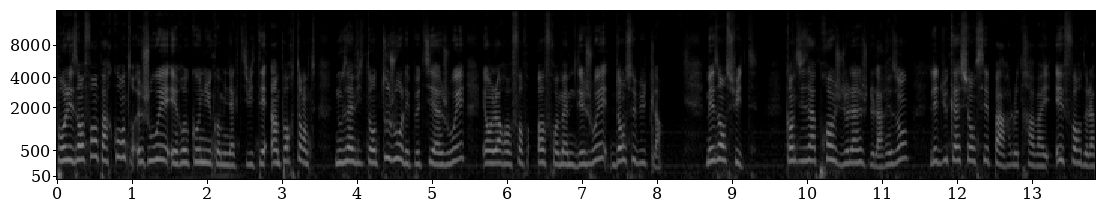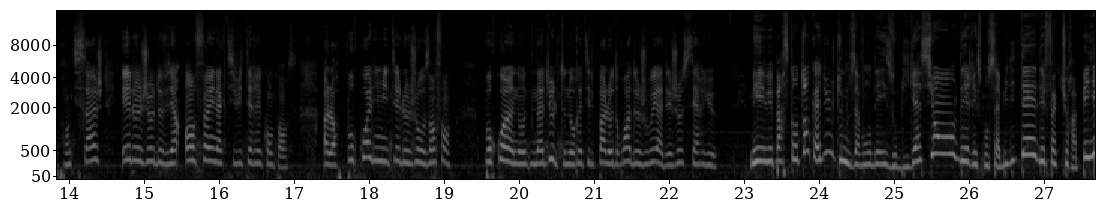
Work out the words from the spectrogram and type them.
Pour les enfants, par contre, jouer est reconnu comme une activité importante. Nous invitons toujours les petits à jouer et on leur offre même des jouets dans ce but-là. Mais ensuite, quand ils approchent de l'âge de la raison, l'éducation sépare le travail effort de l'apprentissage et le jeu devient enfin une activité récompense. Alors pourquoi limiter le jeu aux enfants? Pourquoi un, adulte n'aurait-il pas le droit de jouer à des jeux sérieux? Mais, mais, parce qu'en tant qu'adulte, nous avons des obligations, des responsabilités, des factures à payer.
